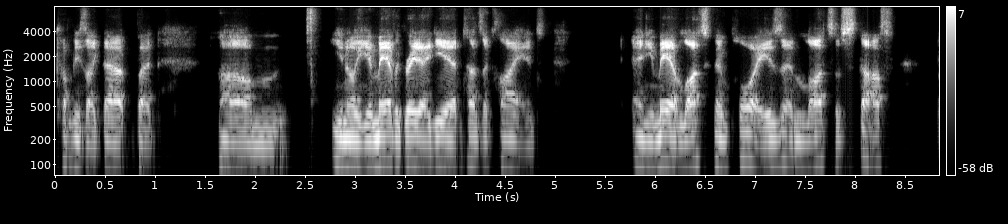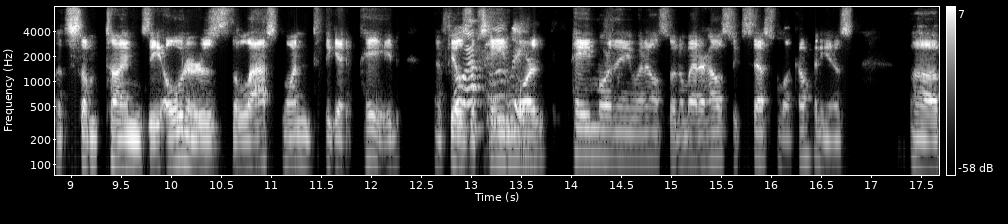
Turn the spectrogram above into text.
companies like that, but um, you know, you may have a great idea and tons of clients, and you may have lots of employees and lots of stuff, but sometimes the owner is the last one to get paid and feels oh, the pain more pain more than anyone else. So no matter how successful a company is, uh,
